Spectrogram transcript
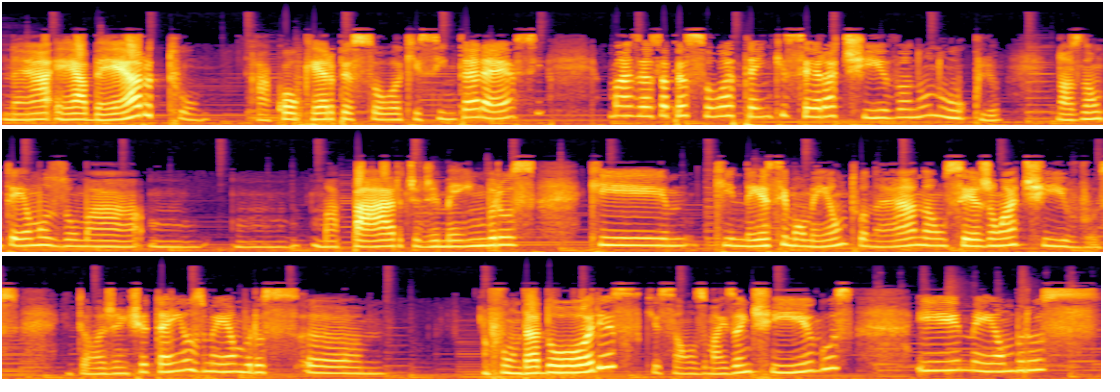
né, é aberto a qualquer pessoa que se interesse, mas essa pessoa tem que ser ativa no núcleo. Nós não temos uma, uma parte de membros que, que nesse momento né, não sejam ativos. Então a gente tem os membros. Uh, fundadores, que são os mais antigos, e membros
